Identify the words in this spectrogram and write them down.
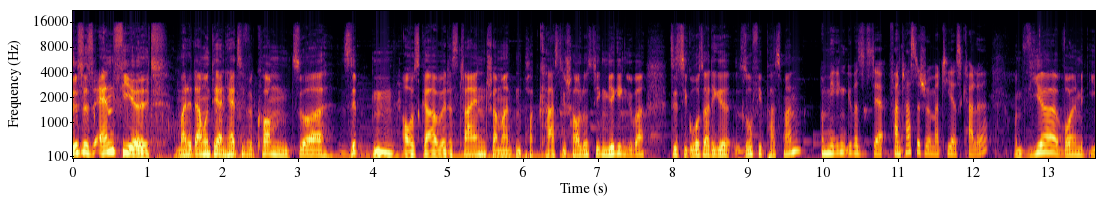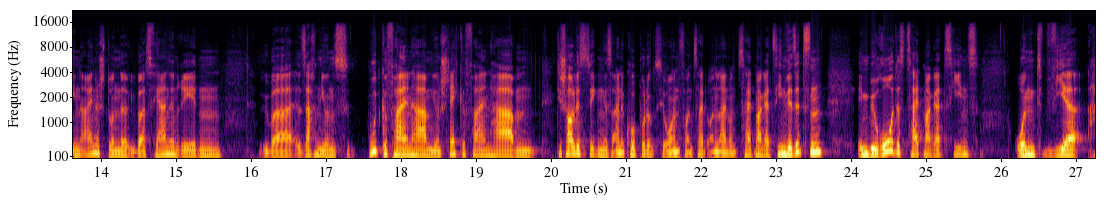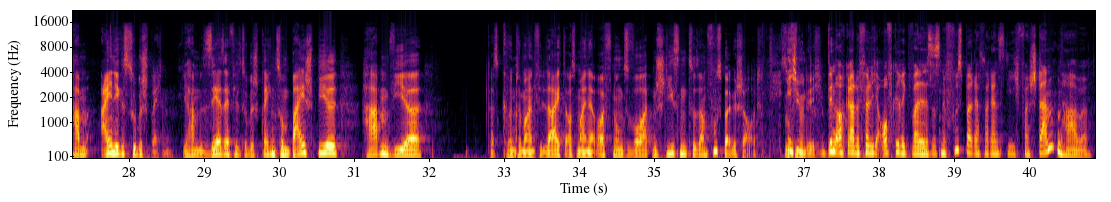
This is Anfield. Meine Damen und Herren, herzlich willkommen zur siebten Ausgabe des kleinen, charmanten Podcasts Die Schaulustigen. Mir gegenüber sitzt die großartige Sophie Passmann. Und mir gegenüber sitzt der fantastische Matthias Kalle. Und wir wollen mit Ihnen eine Stunde übers Fernsehen reden, über Sachen, die uns gut gefallen haben, die uns schlecht gefallen haben. Die Schaulustigen ist eine Koproduktion von Zeit Online und Zeitmagazin. Wir sitzen im Büro des Zeitmagazins und wir haben einiges zu besprechen. Wir haben sehr, sehr viel zu besprechen. Zum Beispiel haben wir das könnte man vielleicht aus meinen Eröffnungsworten schließen, zusammen Fußball geschaut. Sophie ich und ich. bin auch gerade völlig aufgeregt, weil das ist eine Fußballreferenz, die ich verstanden habe.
